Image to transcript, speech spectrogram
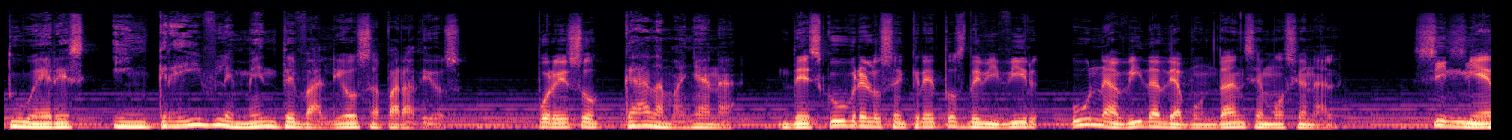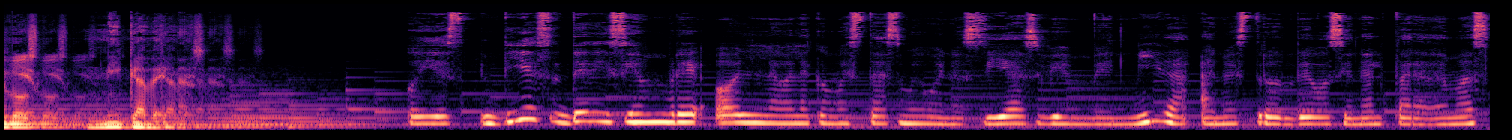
Tú eres increíblemente valiosa para Dios. Por eso, cada mañana, descubre los secretos de vivir una vida de abundancia emocional, sin, miedos, ni cadenas. Hoy es 10 de diciembre. Hola, hola, ¿cómo estás? Muy buenos días. Bienvenida a nuestro devocional para damas,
